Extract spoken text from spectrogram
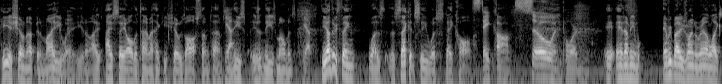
He has shown up in a mighty mm-hmm. way. You know, I, I say all the time, I think He shows off sometimes yeah. in these in these moments. Yep. The other thing was the second C was stay calm. Stay calm, so important. And, and I mean, everybody's running around like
